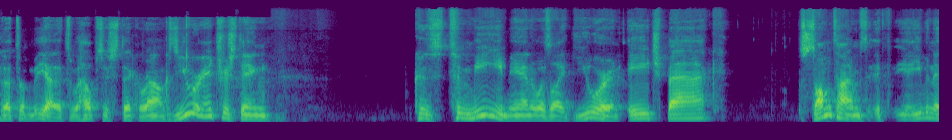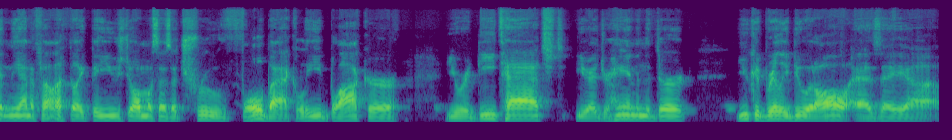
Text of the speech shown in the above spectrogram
That's what, yeah, that's what helps you stick around because you were interesting. Because to me, man, it was like you were an H back. Sometimes, if even in the NFL, I feel like they used you almost as a true fullback, lead blocker you were detached, you had your hand in the dirt, you could really do it all as a uh,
